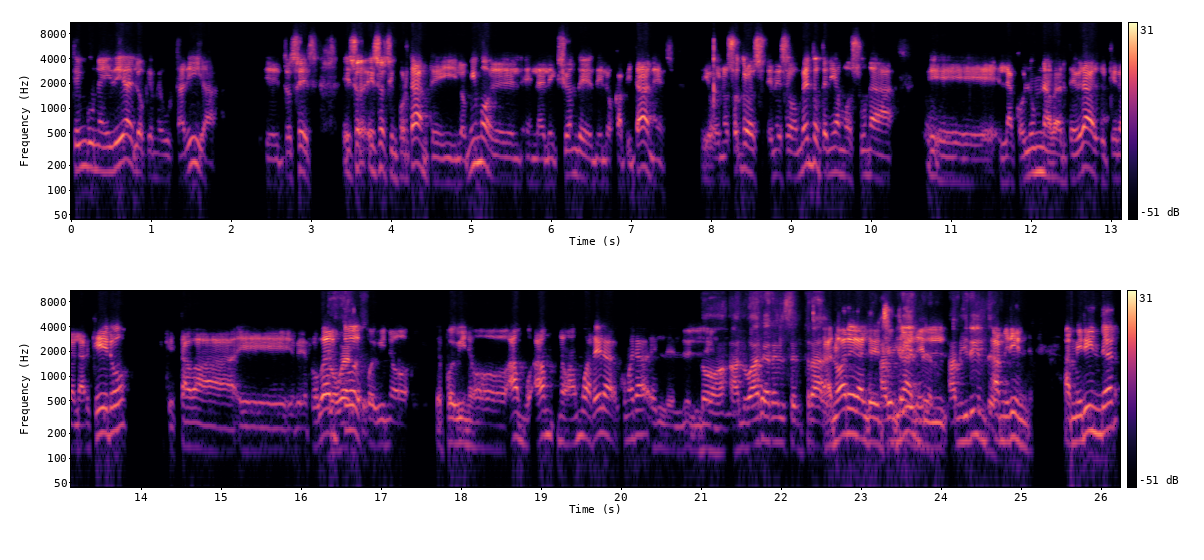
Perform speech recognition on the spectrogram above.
tengo una idea de lo que me gustaría. Entonces, eso, eso es importante. Y lo mismo en, la elección de, de, los capitanes. Digo, nosotros en ese momento teníamos una, eh, la columna vertebral, que era el arquero, que estaba eh, Roberto, Roberto, después vino después vino Am, Am, no, Anuar era, ¿cómo era? El, el, el, no, Anuar era el central. Anuar era el del central. El, Amirinder. Amirinder. Amirinder,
